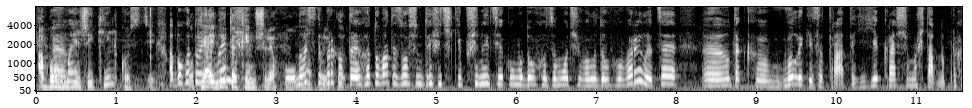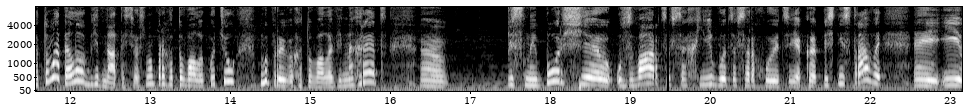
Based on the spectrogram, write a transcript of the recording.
Або Е, в меншій кількості. або От я йду менше. таким шляхом. Ну, ось, наприклад. е, готувати зовсім трішечки пшениці, яку ми довго замочували, довго варили. Це е, ну так е, великі затрати. Її краще масштабно приготувати, але об'єднатися. Ось ми приготували кутю, ми приготували вінегрет. Пісний борщ, узвар, це все хліб, це все рахується як е, пісні страви. Е, І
